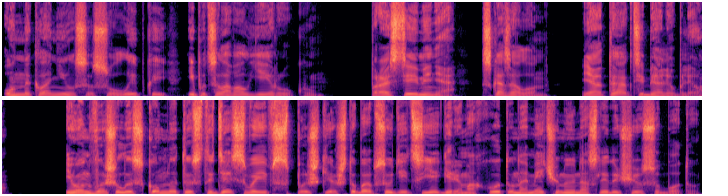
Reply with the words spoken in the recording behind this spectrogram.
Он наклонился с улыбкой и поцеловал ей руку. «Прости меня», — сказал он. Я так тебя люблю». И он вышел из комнаты, стыдясь своей вспышки, чтобы обсудить с егерем охоту, намеченную на следующую субботу.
